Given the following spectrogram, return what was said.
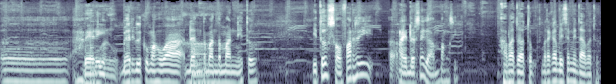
Eh ah, Barry. lupa. Barry Likumahua dan Oh. teman-teman itu. Itu so far sih eh, ridersnya gampang sih. Apa tuh? Atau mereka bisa minta apa tuh?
